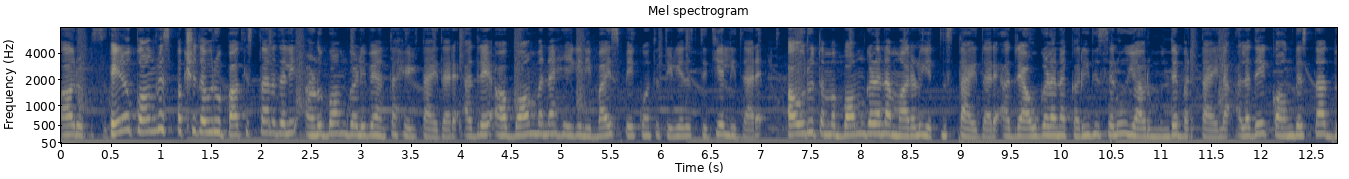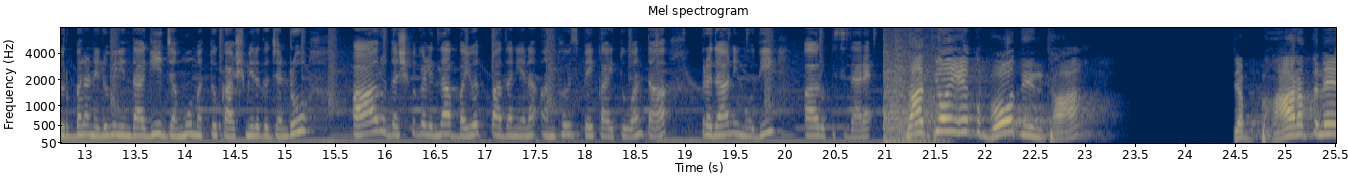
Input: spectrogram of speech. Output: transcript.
ಆರೋಪಿಸಿದೆ. ಏನು ಕಾಂಗ್ರೆಸ್ ಪಕ್ಷದವರು ಪಾಕಿಸ್ತಾನದಲ್ಲಿ ಅಣುಬಾಂಬ್ಗಳಿವೆ ಅಂತ ಹೇಳ್ತಾ ಇದ್ದಾರೆ. ಆದರೆ ಆ ಬಾಂಬ್ ಅನ್ನು ಹೇಗೆ ನಿಭಾಯಿಸಬೇಕು ಅಂತ ತಿಳಿಯದ ಸ್ಥಿತಿಯಲ್ಲಿದ್ದಾರೆ. ಅವರು ತಮ್ಮ ಬಾಂಬ್ಗಳನ್ನು ಮಾರಲು ಯತ್ನಿಸ್ತಾ ಇದ್ದಾರೆ. ಆದರೆ ಅವುಗಳನ್ನು ಖರೀದಿಸಲು ಯಾರು ಮುಂದೆ ಬರ್ತಾ ಇಲ್ಲ. ಅಲ್ಲದೆ ಕಾಂಗ್ರೆಸ್ನ ದುರ್ಬಲ ನಿಲುವಿನಿಂದಾಗಿ ಜಮ್ಮು ಮತ್ತು ಕಾಶ್ಮೀರದ ಜನರು ಆರು ದಶಕಗಳಿಂದ ಭಯೋತ್ಪಾದನೆಯನ್ನ ಅನುಭವಿಸಬೇಕಾಯಿತು ಅಂತ ಪ್ರಧಾನಿ ಮೋದಿ ಆರೋಪಿಸಿದ್ದಾರೆ साथियों एक वो दिन था जब भारत ने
